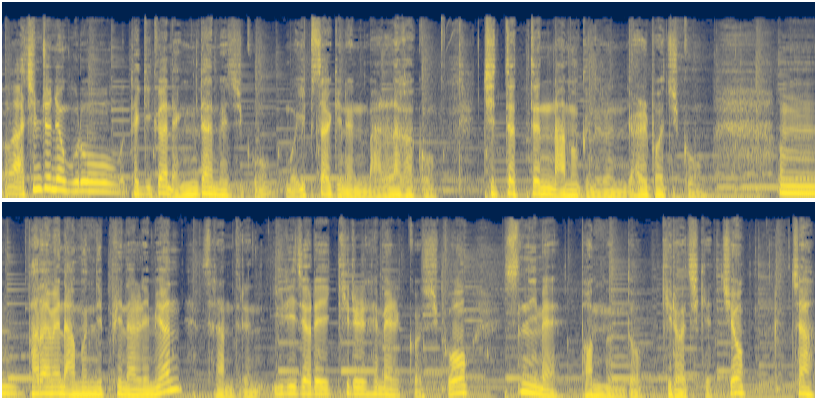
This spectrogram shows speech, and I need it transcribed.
어, 아침 저녁으로 대기가 냉담해지고 뭐 잎사귀는 말라가고 짙었던 나무 그늘은 얇아지고 음, 바람에 나뭇잎이 날리면 사람들은 이리저리 길을 헤맬 것이고 스님의 법문도 길어지겠죠. 자,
